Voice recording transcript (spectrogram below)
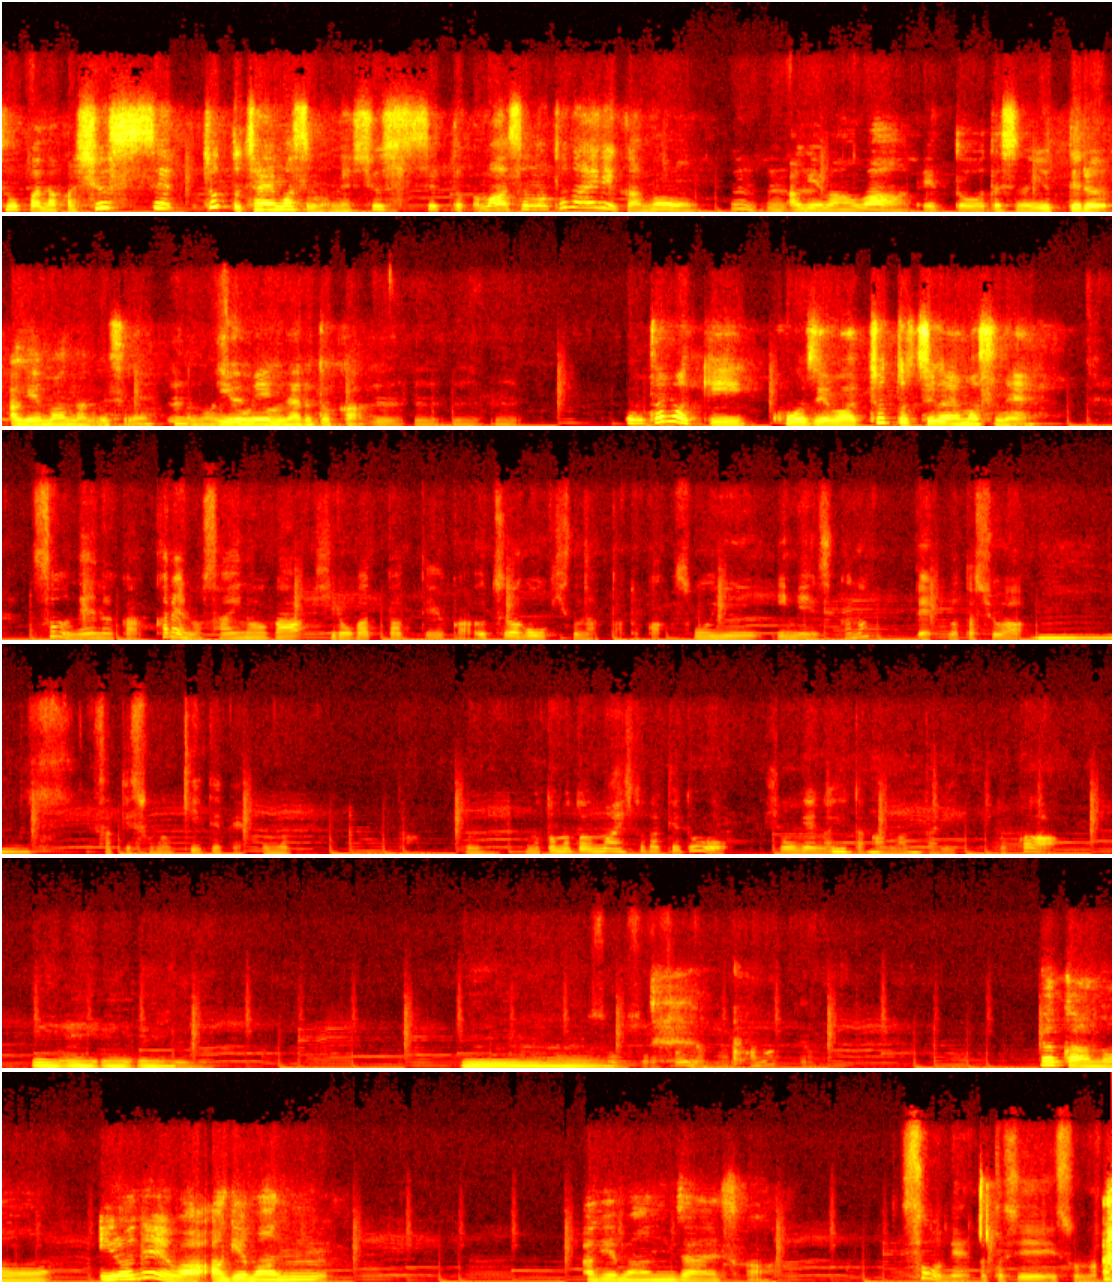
そうかなんか出世ちょっとちゃいますもんね。出世とかまあその戸田恵梨香のうんうんうん。揚げまんは、えっと私の言ってる揚げまんなんですね、うんあの有名になるとか。うんうんうんうん。でも玉置浩二はちょっと違いますね。そうね。なんか彼の才能が広がったっていうか器が大きくなったとかそういうイメージかなって私はさっきそれを聞いてて思った。うん、もともと上手い人だけど表現が豊かになったりとか、うんうんうんううん。ん。うん。そうそうそういうのもあるかなって思う。なんかあの色ねは揚げまん揚げまんじゃないですか。そうね。私その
